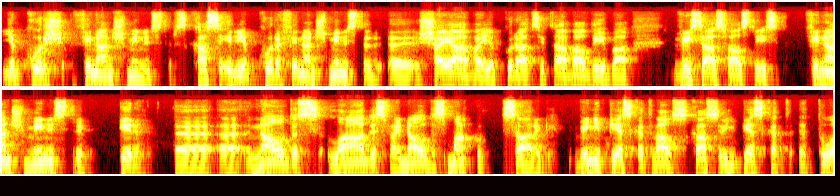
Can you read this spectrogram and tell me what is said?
jebkurš finanšu ministrs, kas ir jebkura finanšu ministra šajā vai jebkurā citā valdībā, Visās valstīs finanšu ministri ir uh, naudas lādes vai naudas maku sargi. Viņi pieskata valsts kasi, viņi pieskata to,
